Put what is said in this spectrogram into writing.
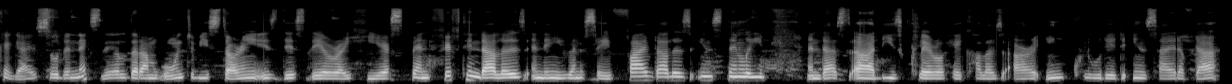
okay guys so the next deal that i'm going to be starting is this deal right here. Spend 15 dollars and then you're going to save five dollars instantly. And that's uh, these Clairol hair colors are included inside of that.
